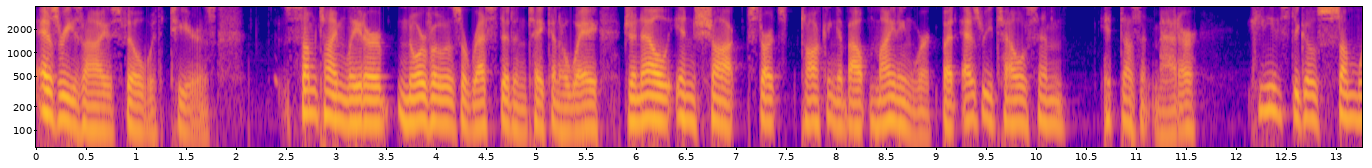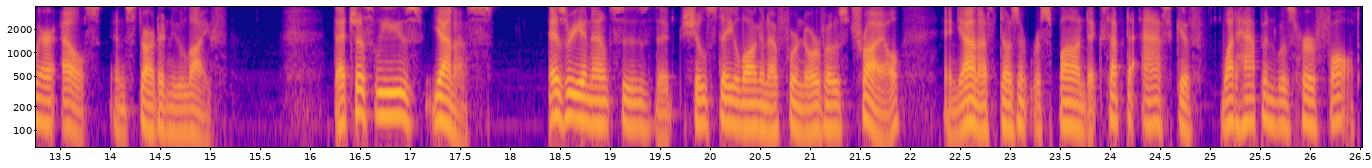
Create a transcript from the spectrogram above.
Ezri's eyes fill with tears. Sometime later, Norvo is arrested and taken away. Janelle, in shock, starts talking about mining work, but Ezri tells him it doesn't matter. He needs to go somewhere else and start a new life. That just leaves Janos, Ezri announces that she'll stay long enough for Norvo's trial, and Janas doesn't respond except to ask if what happened was her fault.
